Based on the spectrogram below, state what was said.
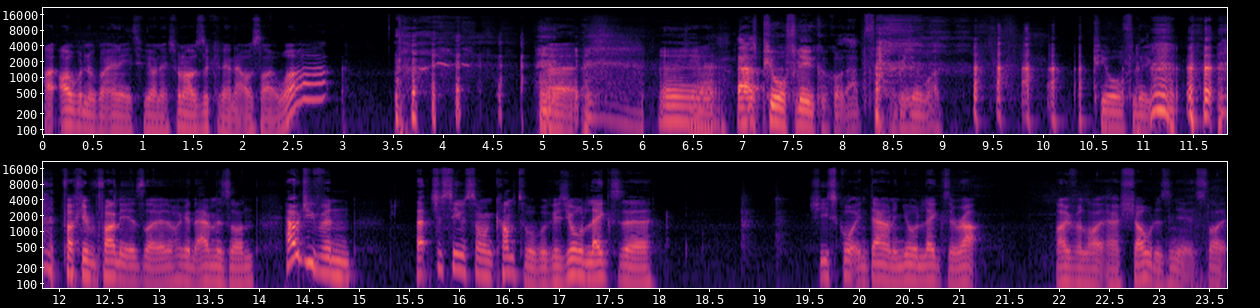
I, I wouldn't have got any to be honest. When I was looking at it, I was like, what? uh, Yeah. That was pure fluke. I got that fucking Brazil one. pure fluke. fucking funny as though fucking Amazon. How would you even? That just seems so uncomfortable because your legs are. She's squatting down and your legs are up over like her shoulders, and it? It's like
